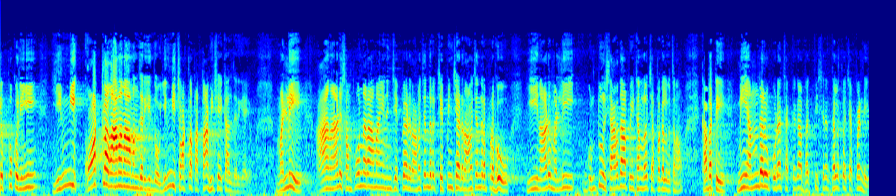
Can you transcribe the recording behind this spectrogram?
చెప్పుకుని ఎన్ని కోట్ల రామనామం జరిగిందో ఎన్ని చోట్ల పట్టాభిషేకాలు జరిగాయో. మళ్ళీ ఆనాడు సంపూర్ణ రామాయణం చెప్పాడు రామచంద్ర చెప్పించాడు రామచంద్ర ప్రభు. ఈనాడు మళ్ళీ గుంటూరు శారదాపీఠంలో చెప్పగలుగుతున్నాం. కాబట్టి మీ అందరూ కూడా చక్కగా భక్తి శ్రద్ధలతో చెప్పండి.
